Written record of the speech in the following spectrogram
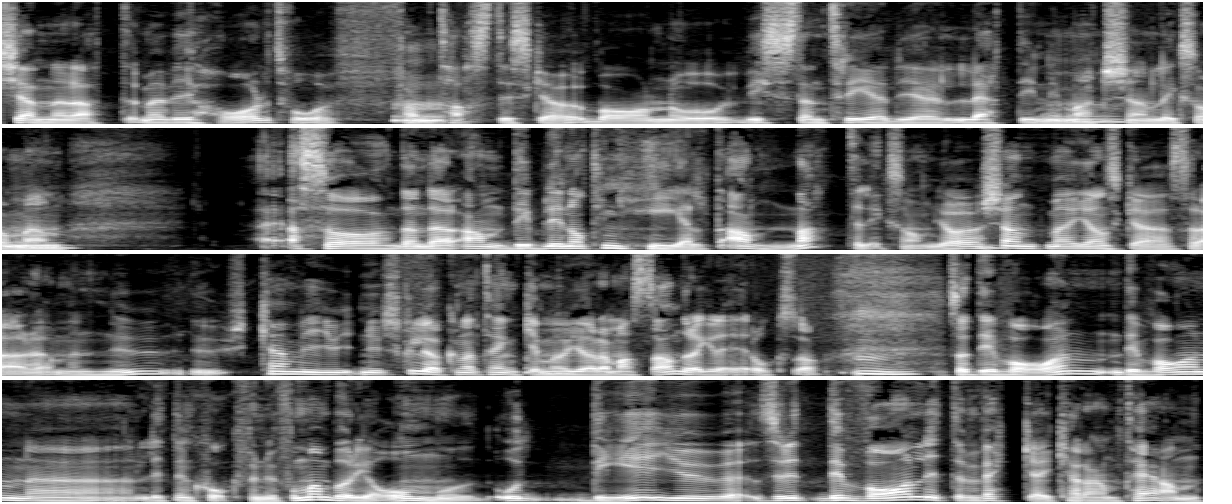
känner att men vi har två fantastiska barn. Och visst, en tredje lätt in i matchen. Liksom, men Alltså, den där det blir någonting helt annat. Liksom. Jag har känt mig ganska sådär, men nu, nu, kan vi, nu skulle jag kunna tänka mig att göra massa andra grejer också. Så att det var en, det var en eh, liten chock, för nu får man börja om. Och, och det, är ju, så det, det var en liten vecka i karantän.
